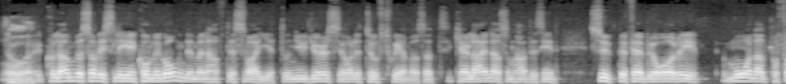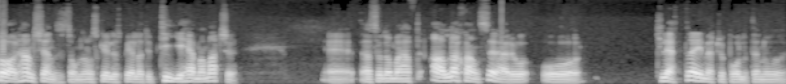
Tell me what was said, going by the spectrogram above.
Ja. Columbus har visserligen kommit igång nu men har haft det svajigt och New Jersey har ett tufft schema. Så att Carolina som hade sin superfebruari månad på förhand kändes det som när de skulle spela typ 10 hemmamatcher. Eh, alltså de har haft alla chanser här att, att klättra i Metropolitan och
